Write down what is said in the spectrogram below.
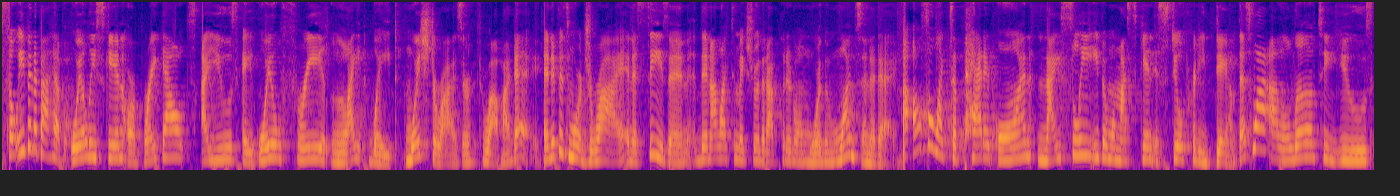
So even if I have oily skin or breakouts, I use a oil-free lightweight moisturizer throughout my day. And if it's more dry in a season, then I like to make sure that I put it on more than once in a day. I also like to pat it on nicely even when my skin is still pretty damp. That's why I love to use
